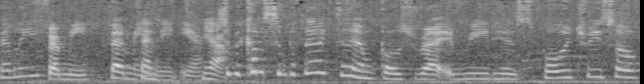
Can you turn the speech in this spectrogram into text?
Feli? Femi. Femi. Femi, Yeah. yeah. She becomes sympathetic to him, goes right, read his poetry. So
